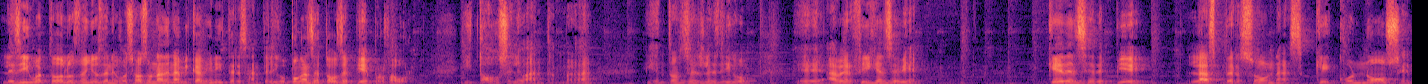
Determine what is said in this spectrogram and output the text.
Les digo a todos los dueños de negocio, es una dinámica bien interesante. Digo, pónganse todos de pie, por favor. Y todos se levantan, ¿verdad? Y entonces les digo, eh, a ver, fíjense bien, quédense de pie las personas que conocen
